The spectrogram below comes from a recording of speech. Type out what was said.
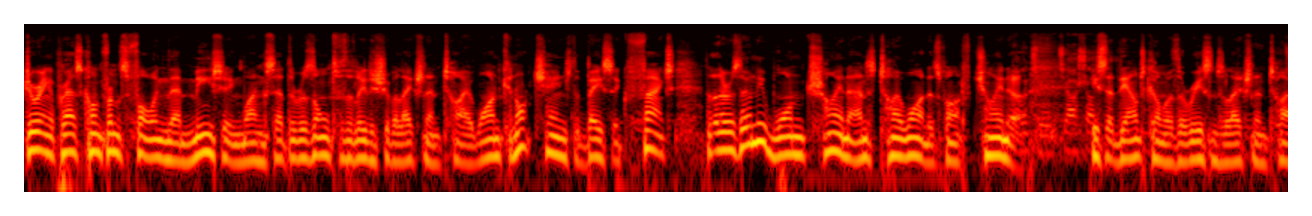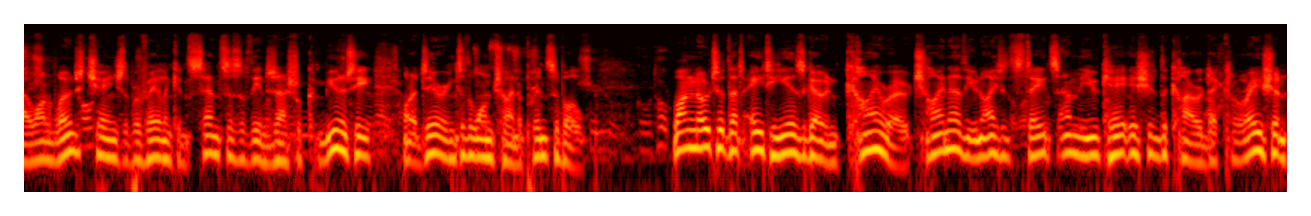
During a press conference following their meeting, Wang said the result of the leadership election in Taiwan cannot change the basic fact that there is only one China and Taiwan is part of China. He said the outcome of the recent election in Taiwan won't change the prevailing consensus of the international community on adhering to the One China principle. Wang noted that 80 years ago in Cairo, China, the United States, and the UK issued the Cairo Declaration,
